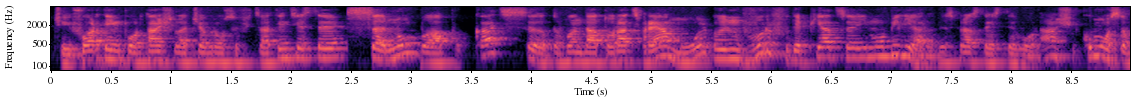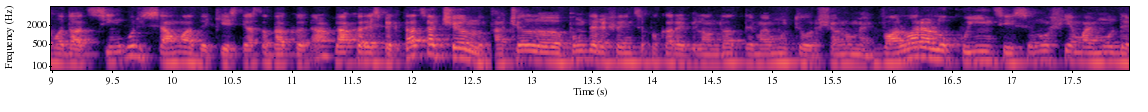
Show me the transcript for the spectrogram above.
Ce e foarte important și la ce vreau să fiți atenți este să nu vă apucați să vă îndatorați prea mult în vârf de piață imobiliară. Despre asta este vorba. Da? Și cum o să vă dați singuri seama de chestia asta dacă, da? dacă respectați acel, acel punct de referință pe care vi l-am dat de mai multe ori și anume valoarea valoarea locuinței să nu fie mai mult de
